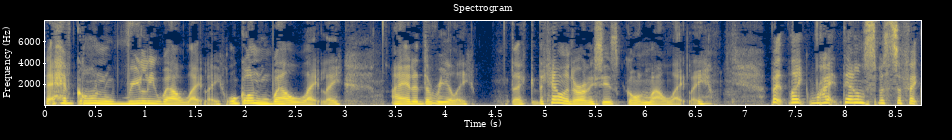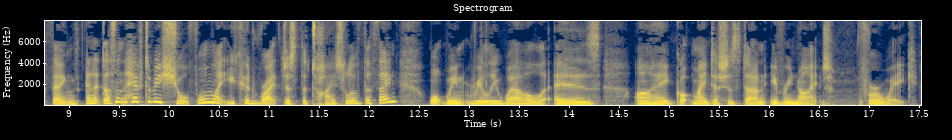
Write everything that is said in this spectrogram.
that have gone really well lately, or gone well lately. I added the really. The, the calendar only says gone well lately. But like write down specific things. And it doesn't have to be short form. Like you could write just the title of the thing. What went really well is I got my dishes done every night for a week,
